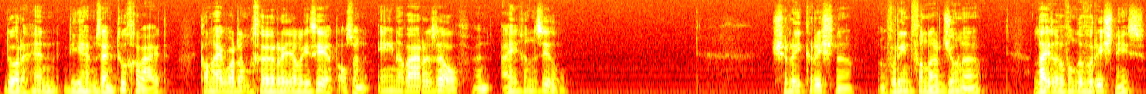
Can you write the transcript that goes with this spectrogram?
door hen die hem zijn toegewijd, kan hij worden gerealiseerd als een ene ware zelf, hun eigen ziel. Sri Krishna, vriend van Arjuna, leider van de Vrishnis,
